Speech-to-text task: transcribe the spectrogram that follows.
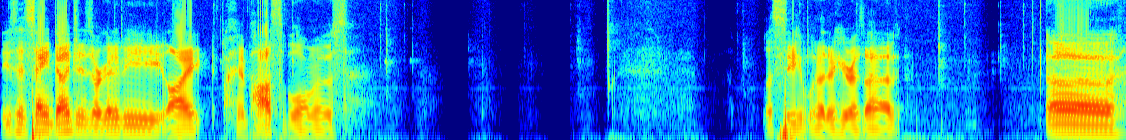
These insane dungeons are going to be, like, impossible almost. Let's see what other heroes I have. Uh,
